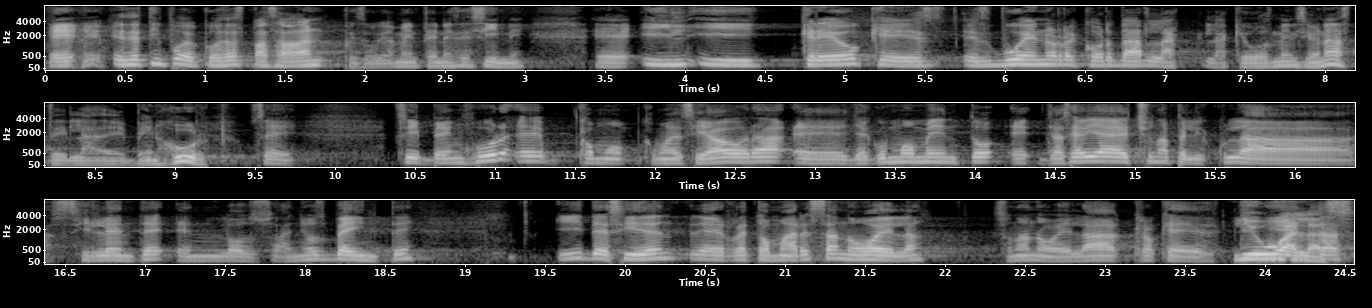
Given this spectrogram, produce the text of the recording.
Eh, eh, ese tipo de cosas pasaban, pues obviamente en ese cine, eh, y creo que es, es bueno recordar la, la, que vos mencionaste, la de Ben Hur. Sí. Sí, Ben Hur, eh, como, como decía ahora, eh, llegó un momento, eh, ya se había hecho una película silente en los años 20 y deciden retomar esta novela. Es una novela, creo que 500,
